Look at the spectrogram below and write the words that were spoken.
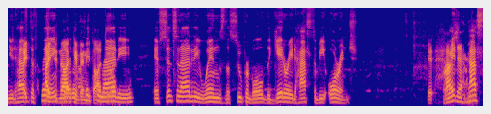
you'd have I, to think. I did not give any thought to it. If Cincinnati wins the Super Bowl, the Gatorade has to be orange. It right. It be. has.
